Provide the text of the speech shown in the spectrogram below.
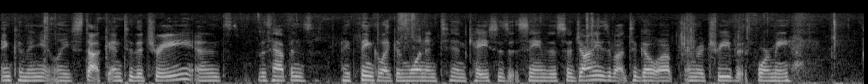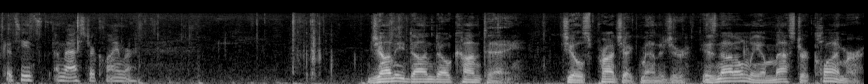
inconveniently stuck into the tree, and this happens, I think, like in one in ten cases, it seems. And so Johnny's about to go up and retrieve it for me, because he's a master climber. Johnny Dondo Conte, Jill's project manager, is not only a master climber,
